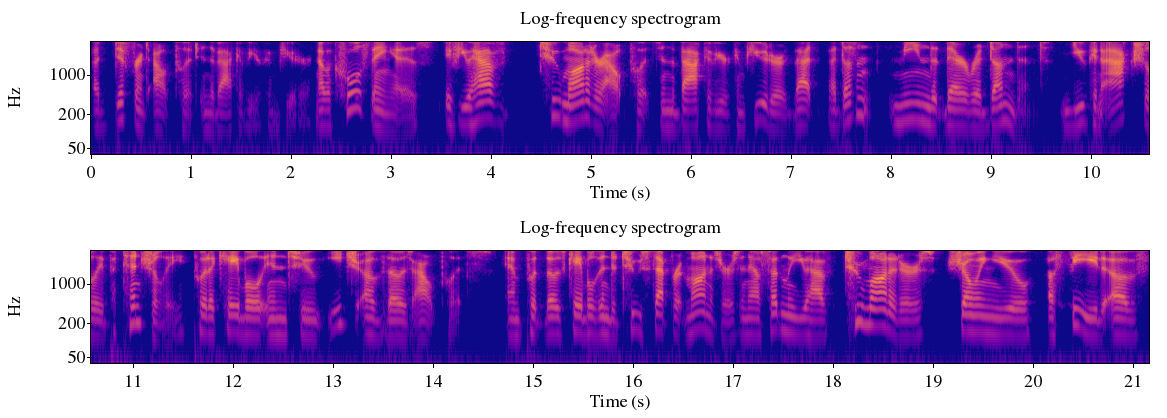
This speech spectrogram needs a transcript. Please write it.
a different output in the back of your computer. Now, the cool thing is, if you have two monitor outputs in the back of your computer, that, that doesn't mean that they're redundant. You can actually potentially put a cable into each of those outputs and put those cables into two separate monitors and now suddenly you have two monitors showing you a feed of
